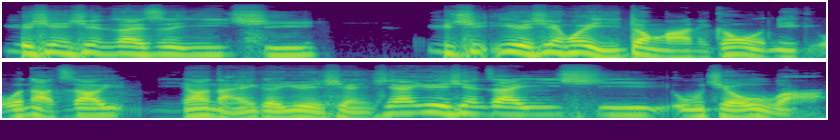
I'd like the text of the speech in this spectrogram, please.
月线现在是一七，预期月线会移动啊！你跟我你我哪知道你要哪一个月线？现在月线在一七五九五啊，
